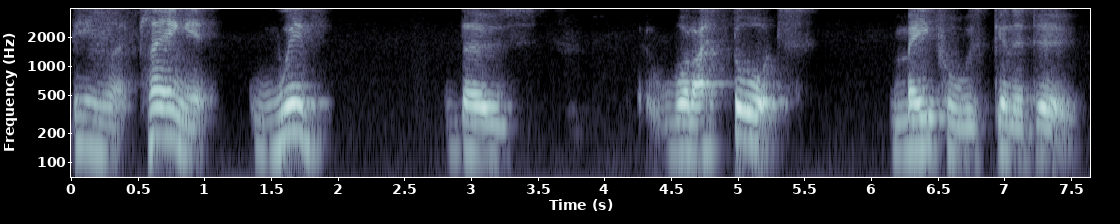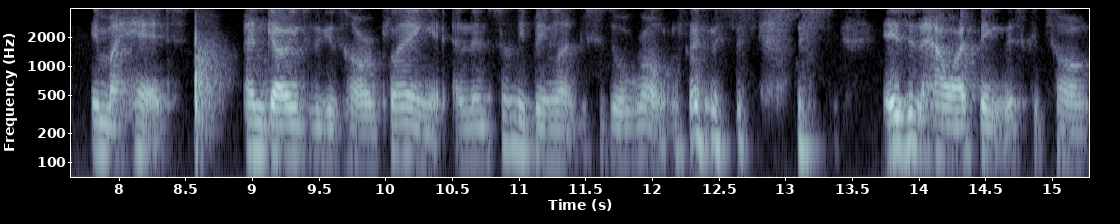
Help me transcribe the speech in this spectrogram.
being like playing it with those what I thought Maple was gonna do in my head, and going to the guitar and playing it, and then suddenly being like, "This is all wrong. this is this isn't how I think this guitar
